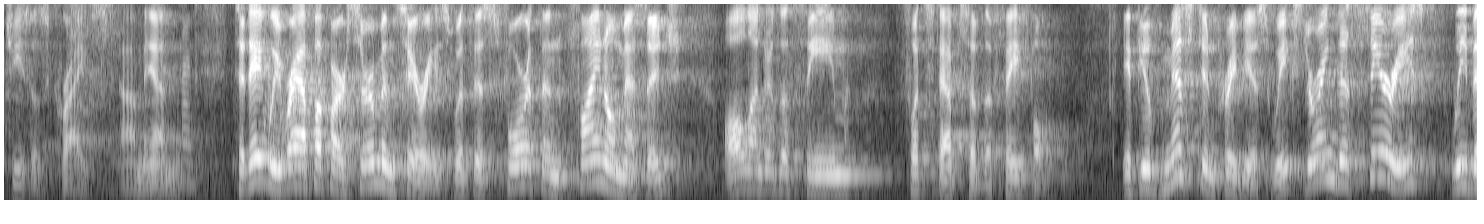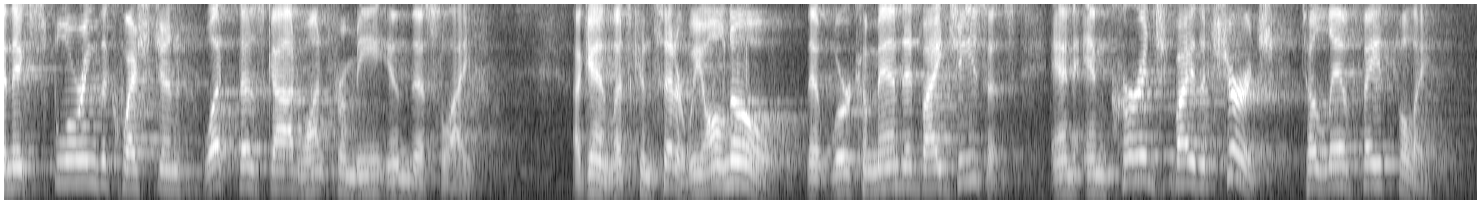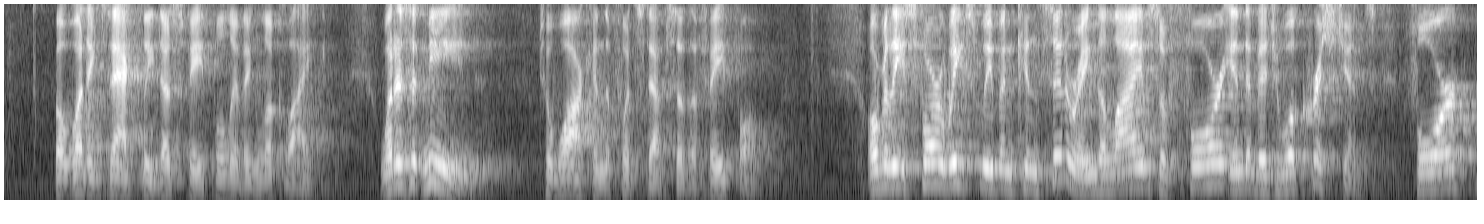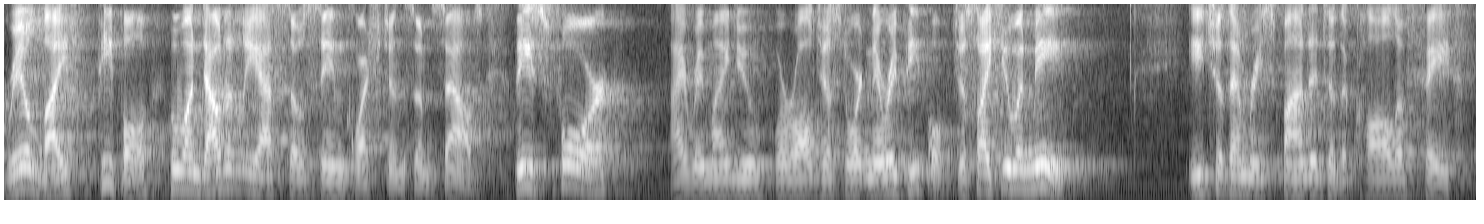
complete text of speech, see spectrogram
Jesus Christ. Amen. Amen. Today we wrap up our sermon series with this fourth and final message, all under the theme Footsteps of the Faithful. If you've missed in previous weeks, during this series, we've been exploring the question what does God want from me in this life? Again, let's consider we all know that we're commanded by Jesus and encouraged by the church to live faithfully. But what exactly does faithful living look like? What does it mean to walk in the footsteps of the faithful? Over these four weeks, we've been considering the lives of four individual Christians, four real life people who undoubtedly ask those same questions themselves. These four, I remind you, were all just ordinary people, just like you and me. Each of them responded to the call of faith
